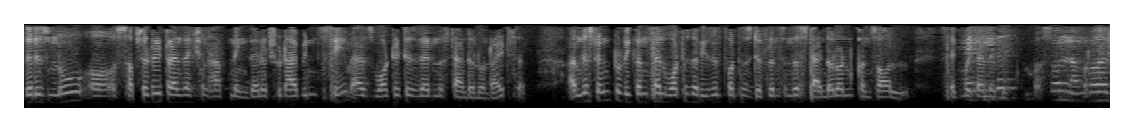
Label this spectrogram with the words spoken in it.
there is no uh, subsidiary transaction happening, then it should have been same as what it is there in the standalone, right, sir? I'm just trying to reconcile what is the reason for this difference in the standalone console segment numbers. So numbers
